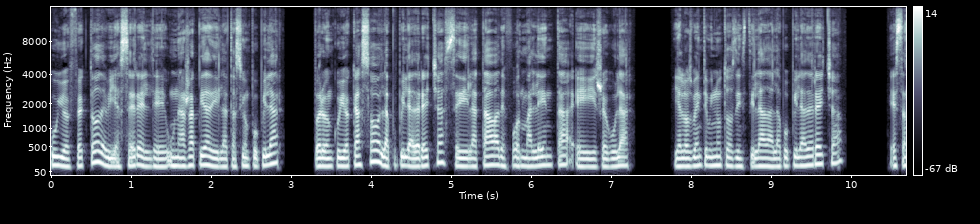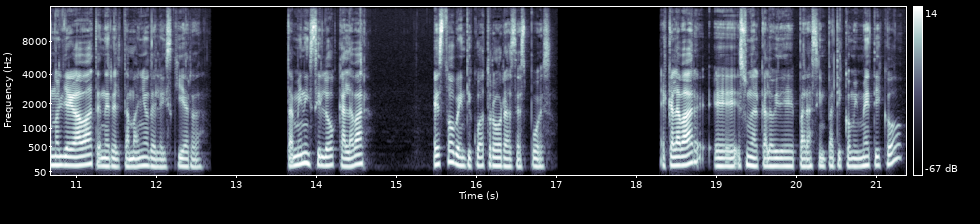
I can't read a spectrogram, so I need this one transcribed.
cuyo efecto debía ser el de una rápida dilatación pupilar, pero en cuyo caso la pupila derecha se dilataba de forma lenta e irregular, y a los 20 minutos de instilada la pupila derecha, esta no llegaba a tener el tamaño de la izquierda. También instiló calabar, esto 24 horas después. El calabar eh, es un alcaloide parasimpático mimético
